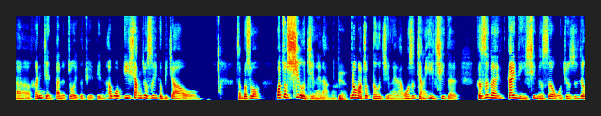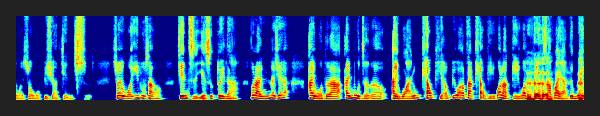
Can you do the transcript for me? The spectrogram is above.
呃很简单的做一个决定啊，我一向就是一个比较怎么说？我做秀情的人啊对，那么做得情的人，我是讲义气的人。可是呢，该理性的时候，我就是认为说我必须要坚持，所以我一路上坚持也是对的啊，不然那些爱我的啦、爱慕者的爱我的拢翘起啊，比我早翘起，我若给我两三摆啊，对不对？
